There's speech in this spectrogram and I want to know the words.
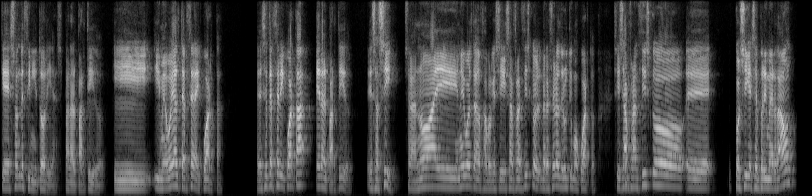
que son definitorias para el partido. Y, y me voy al tercera y cuarta. Ese tercera y cuarta era el partido. Es así. O sea, no hay, no hay vuelta de hoja, porque si San Francisco, me refiero al del último cuarto, si San Francisco eh, consigue ese primer down,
